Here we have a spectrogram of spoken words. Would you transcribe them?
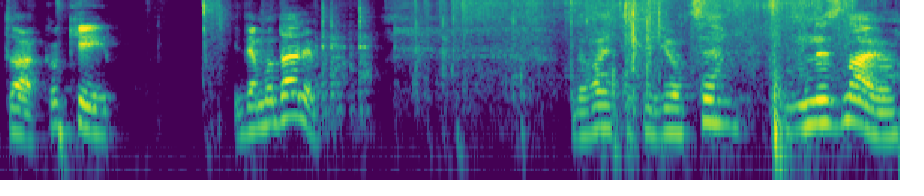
Так, окей. Йдемо далі. Давайте тоді оце. Не знаю.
